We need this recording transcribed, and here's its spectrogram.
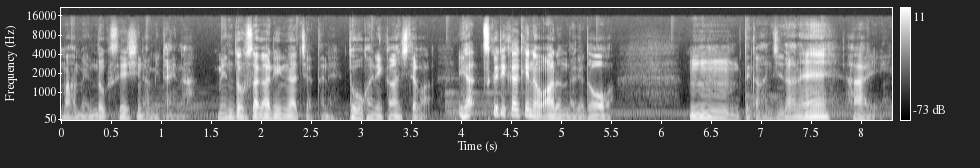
まあめんどくせえしなみたいな。めんどくさがりになっちゃってね、動画に関しては。いや、作りかけのはあるんだけど、うーんって感じだね。はい。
